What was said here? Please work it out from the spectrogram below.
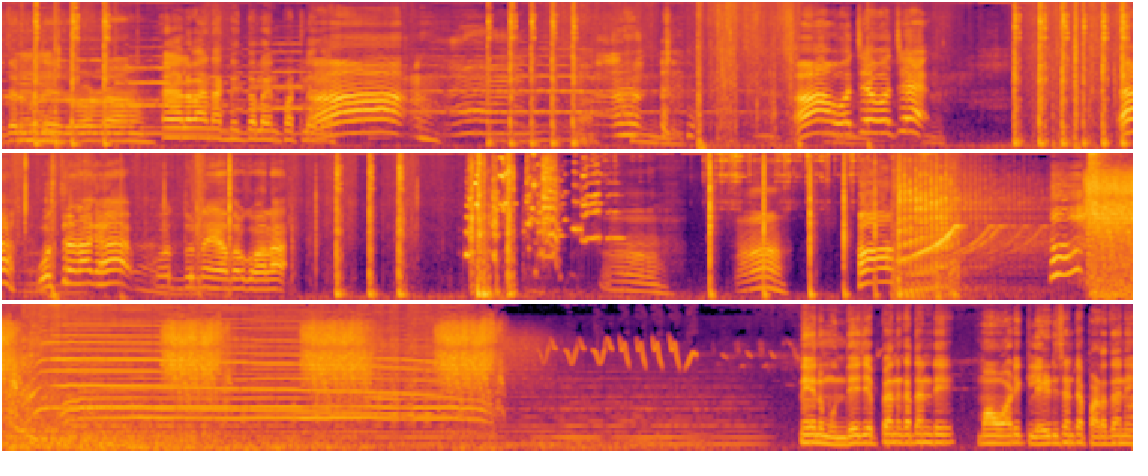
తిరుపతి చూడరా. ఏలవా, నాకు నిద్రలో వినపట్లేదు? వచ్చే వచ్చే. ఆ, వస్తున్నా నాగా పొద్దున్న ఏదో గోల. ఆ, ఆ. నేను ముందే చెప్పాను కదండి మా వాడికి లేడీస్ అంటే పడదని.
